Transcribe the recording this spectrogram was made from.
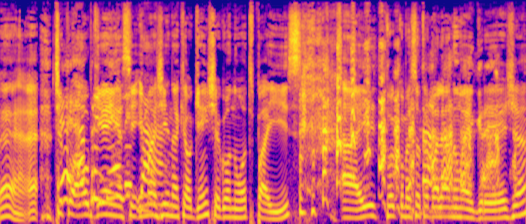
É, é. Tipo, É, alguém assim, imagina que alguém chegou num outro país, aí foi- começou a trabalhar numa igreja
